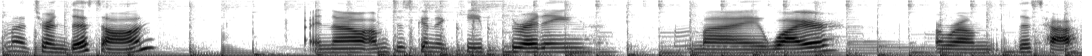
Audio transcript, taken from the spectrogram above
I'm gonna turn this on. And now I'm just gonna keep threading my wire around this half.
